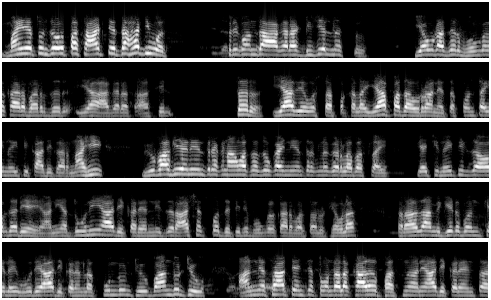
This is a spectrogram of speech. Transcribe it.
महिन्यातून जवळपास आठ ते दहा दिवस श्रीगोंदा आगारात डिझेल नसतं. एवढा जर भोंगळ कारभार जर या आगारात असेल तर या व्यवस्थापकाला या पदावर राहण्याचा कोणताही नैतिक अधिकार नाही. विभागीय नियंत्रक नावाचा जो काही नियंत्रक नगरला बसलाय त्याची नैतिक जबाबदारी आहे. आणि या दोन्ही अधिकाऱ्यांनी जर अशाच पद्धतीने भोंगळ कारभार चालू ठेवला तर आज आम्ही गेट बंद केलंय. उद्या अधिकाऱ्यांना कुंडून ठेवू बांधून ठेवू. अन्यथा त्यांच्या तोंडाला काळं फासणं आणि अधिकाऱ्यांचा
